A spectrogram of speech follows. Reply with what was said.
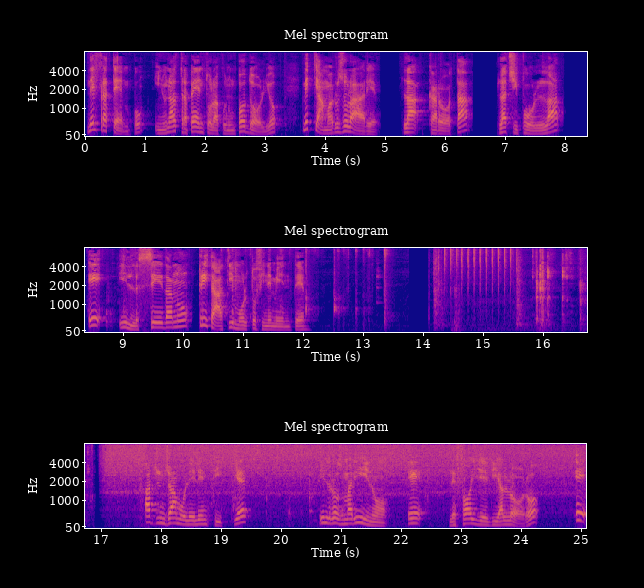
Nel frattempo, in un'altra pentola con un po' d'olio, mettiamo a rosolare la carota, la cipolla e il sedano tritati molto finemente. Aggiungiamo le lenticchie, il rosmarino e le foglie di alloro e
